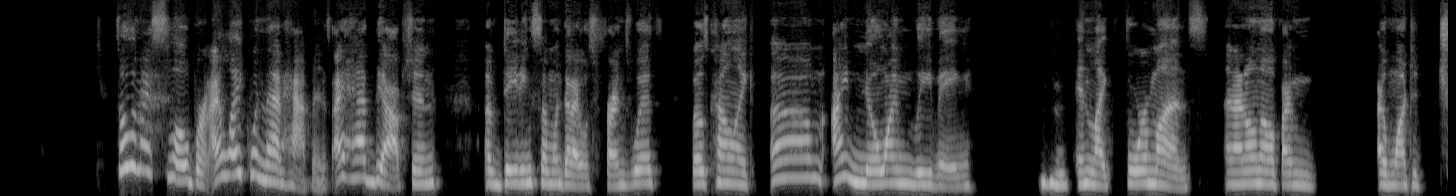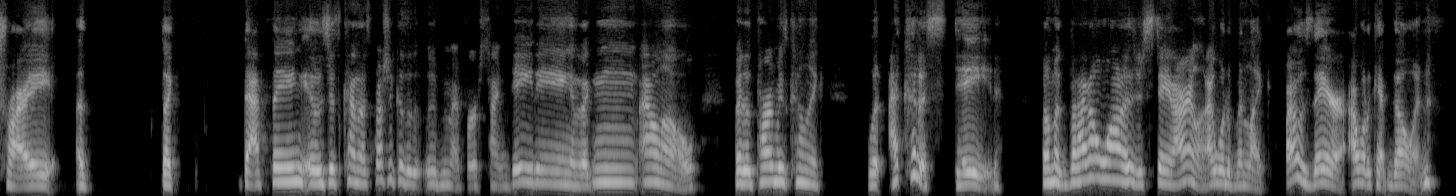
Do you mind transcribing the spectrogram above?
It's a nice slow burn. I like when that happens. I had the option of dating someone that I was friends with, but I was kind of like, um, I know I'm leaving mm-hmm. in like four months, and I don't know if I'm. I want to try a like that thing. It was just kind of, especially because it was my first time dating, and like, mm, I don't know. But the part of me is kind of like, what I could have stayed. But I'm like, but I don't want to just stay in Ireland. I would have been like, if I was there, I would have kept going.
